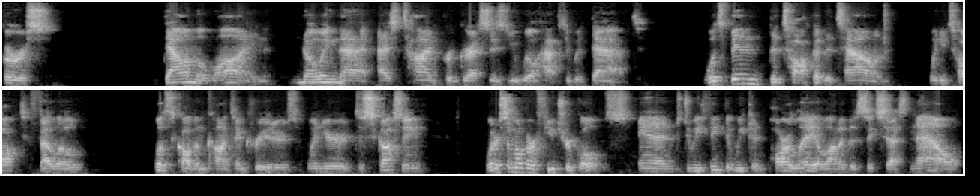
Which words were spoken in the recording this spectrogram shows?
versus down the line, knowing that as time progresses, you will have to adapt. What's been the talk of the town when you talk to fellow, let's call them content creators, when you're discussing what are some of our future goals? And do we think that we can parlay a lot of the success now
